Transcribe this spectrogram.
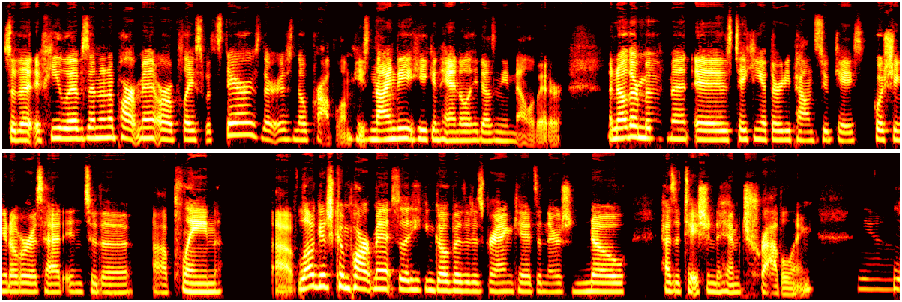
So that if he lives in an apartment or a place with stairs, there is no problem. He's 90, he can handle it, he doesn't need an elevator. Another movement is taking a 30 pound suitcase, pushing it over his head into the uh, plane uh, luggage compartment so that he can go visit his grandkids and there's no hesitation to him traveling yeah.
